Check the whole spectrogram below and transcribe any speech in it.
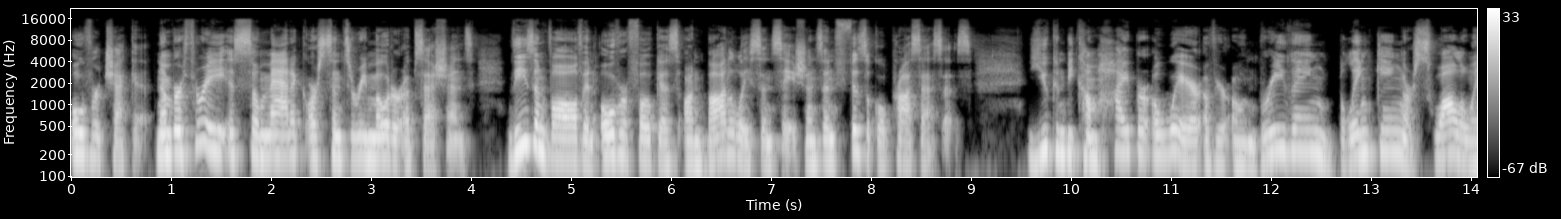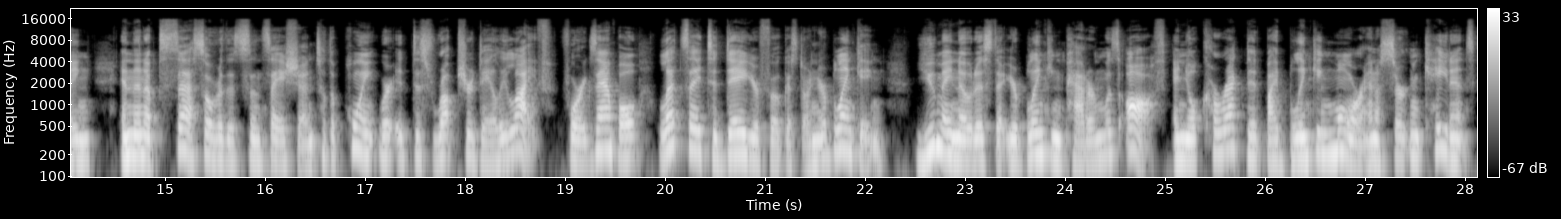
overcheck it. Number three is somatic or sensorimotor obsessions. These involve an overfocus on bodily sensations and physical processes you can become hyper aware of your own breathing, blinking, or swallowing, and then obsess over the sensation to the point where it disrupts your daily life. For example, let's say today you're focused on your blinking. You may notice that your blinking pattern was off, and you'll correct it by blinking more in a certain cadence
